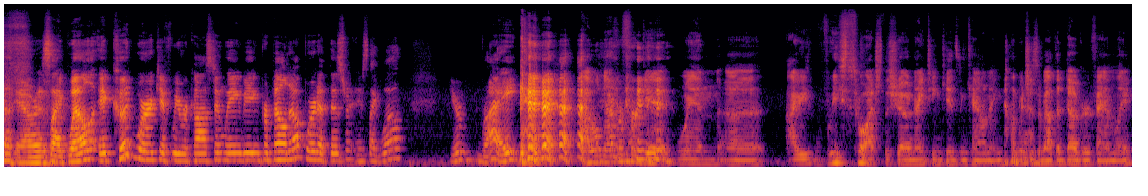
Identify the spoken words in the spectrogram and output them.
Yeah, where it's like, well, it could work if we were constantly being propelled upward at this rate. It's like, well, you're right. I will never forget when uh, I we used to watch the show 19 Kids and Counting, Oh, which God. is about the Duggar family.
